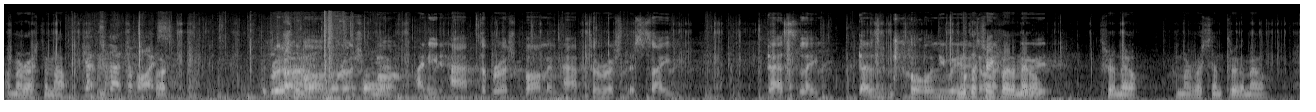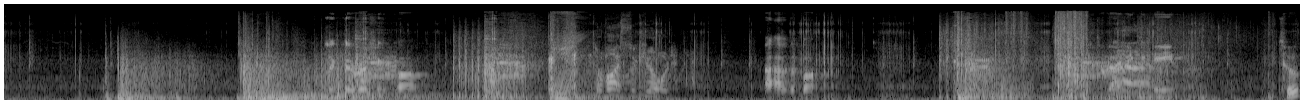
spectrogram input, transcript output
I'm gonna rush them out. Get to that device. Fuck. Rush the bomb, bomb, rush rush the bomb. I need half to rush bomb and half to rush the site. That's like, that's the only way I'm gonna I go straight for the middle. it. Through the middle. I'm gonna rush them through the middle. Like the rushing bomb. Device secured. I have the bomb. Two guys in cave. Two?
